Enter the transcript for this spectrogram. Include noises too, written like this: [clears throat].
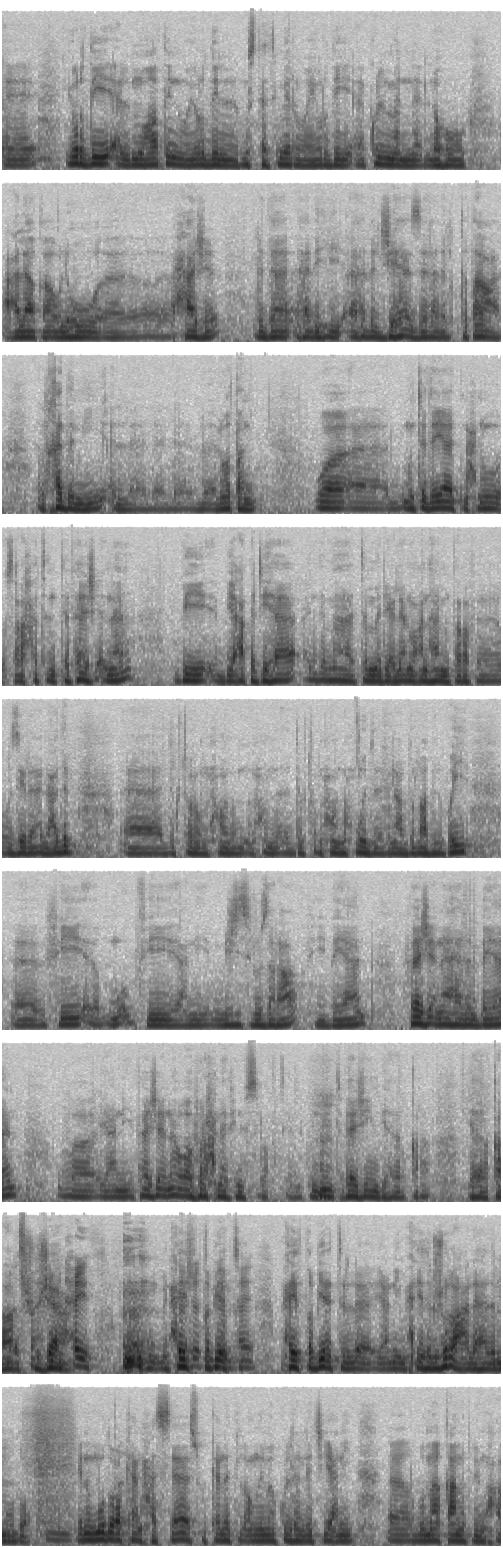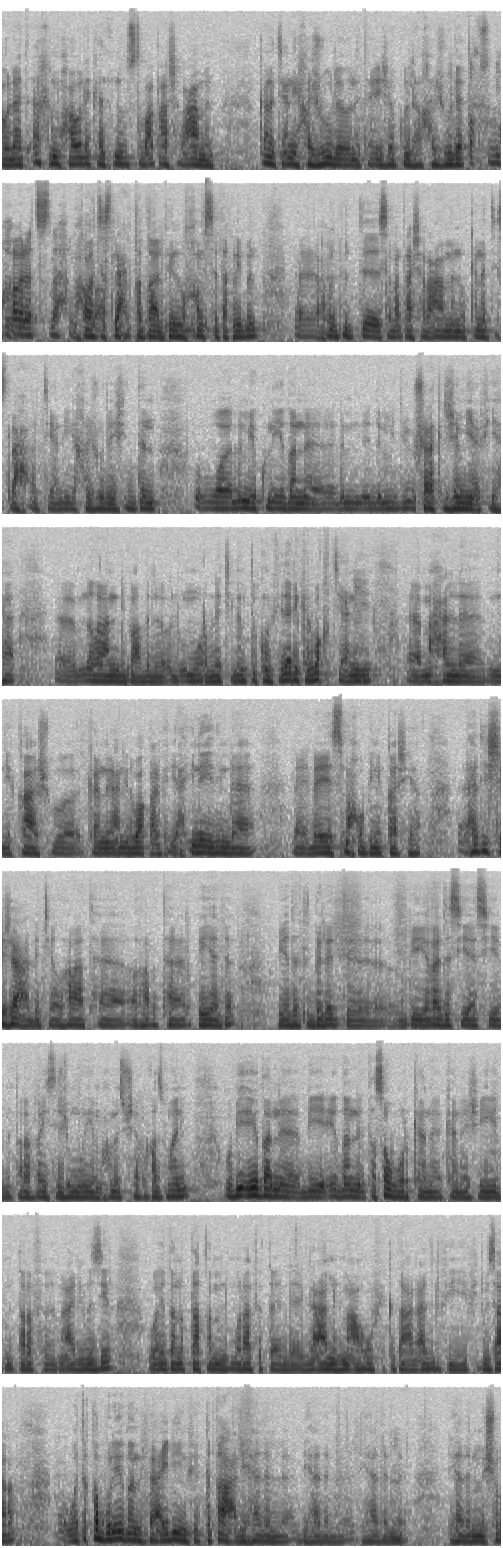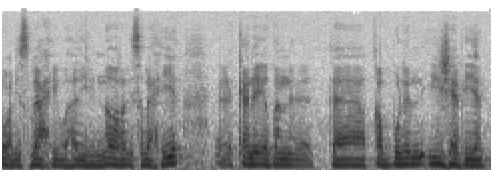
يرضي المواطن ويرضي المستثمر ويرضي كل من له علاقة أو له حاجة. لدى هذه هذا الجهاز هذا القطاع الخدمي الوطني. والمنتديات نحن صراحة تفاجأنا بعقدها عندما تم الإعلان عنها من طرف وزير العدل الدكتور محمد الدكتور محمد محمود بن عبد الله بن ابي في في يعني مجلس الوزراء في بيان. فاجأنا هذا البيان ويعني فاجأنا وأفرحنا في نفس الوقت. يعني كنا متفاجئين بهذا القرار بهذا القرار الشجاع. [clears throat] من حيث من حيث طبيعه من حيث طبيعة يعني من حيث الجرأة على هذا الموضوع. لأن يعني الموضوع كان حساس وكانت الأنظمة كلها التي يعني ربما قامت بمحاولات. آخر محاولة كانت منذ 17 عاما. كانت يعني خجولة ونتائجها كلها خجولة. تقصد محاولات إصلاح القضاء محاولات إصلاح القضاء 2005 تقريبا. حدود 17 عاما وكانت إصلاحات يعني خجولة جدا ولم يكن أيضا لم لم يشارك الجميع فيها. نظرا لبعض الأمور التي لم تكن في ذلك الوقت. يعني محل نقاش وكان يعني الواقع حينئذ لا لا يسمح بنقاشها. هذه الشجاعة التي أظهرتها أظهرتها القيادة قيادة البلد بإرادة سياسية من طرف رئيس الجمهورية محمد الشيخ الغزواني وبأيضا بأيضا تصور كان كان جيد من طرف معالي الوزير وأيضا الطاقم المرافق العامل معه في قطاع العدل في في الوزارة وتقبل أيضا الفاعلين في القطاع لهذا ال لهذا ال لهذا ال لهذا المشروع الإصلاحي وهذه النظرة الإصلاحية كان أيضا تقبلا إيجابيا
